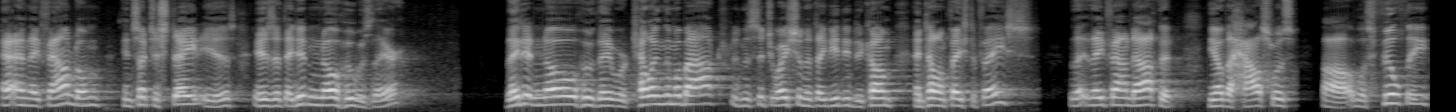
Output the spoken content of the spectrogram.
And they found them in such a state is, is that they didn't know who was there. They didn't know who they were telling them about in the situation that they needed to come and tell them face to face. They found out that you know the house was uh, was filthy.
